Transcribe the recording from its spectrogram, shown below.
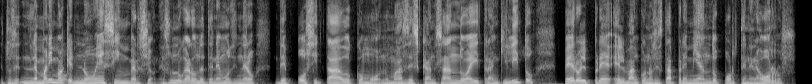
Entonces, la money market no es inversión, es un lugar donde tenemos dinero depositado como nomás descansando ahí tranquilito, pero el, pre- el banco nos está premiando por tener ahorros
